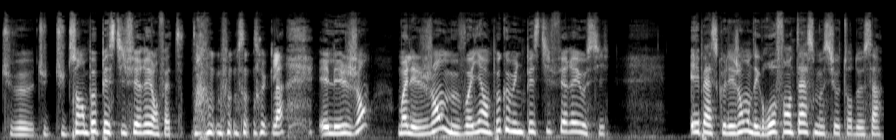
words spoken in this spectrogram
tu veux, tu, te sens un peu pestiféré en fait, ce truc-là. Et les gens, moi les gens me voyaient un peu comme une pestiférée aussi. Et parce que les gens ont des gros fantasmes aussi autour de ça.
